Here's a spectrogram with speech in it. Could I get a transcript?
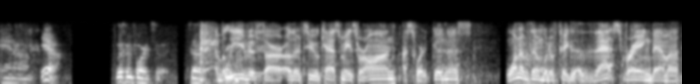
And um, yeah, looking forward to it. I believe if our other two castmates were on, I swear to goodness, one of them would have picked that spraying Bama.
